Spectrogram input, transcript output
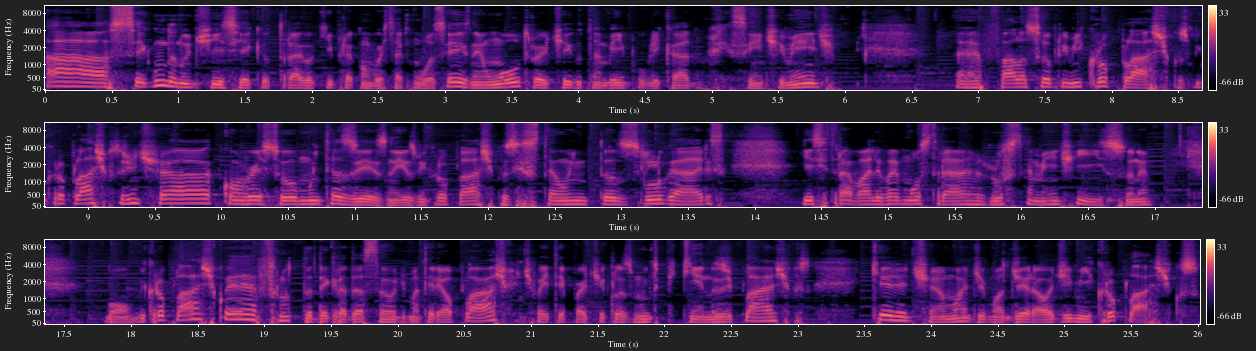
A segunda notícia que eu trago aqui para conversar com vocês, né, um outro artigo também publicado recentemente, é, fala sobre microplásticos. Microplásticos a gente já conversou muitas vezes, né? E os microplásticos estão em todos os lugares e esse trabalho vai mostrar justamente isso, né? Bom, microplástico é fruto da degradação de material plástico, a gente vai ter partículas muito pequenas de plásticos, que a gente chama, de modo geral, de microplásticos.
